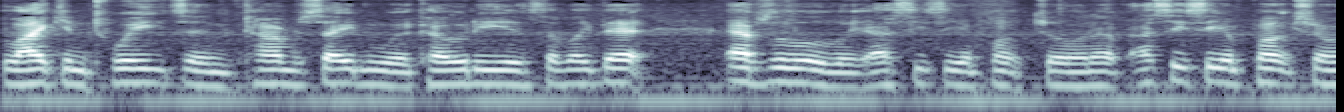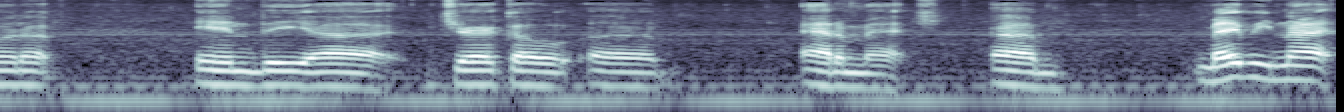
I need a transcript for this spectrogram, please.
liking tweets and conversating with Cody and stuff like that. Absolutely, I see CM Punk showing up. I see CM Punk showing up in the uh, Jericho uh, Adam match. Um, maybe not.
